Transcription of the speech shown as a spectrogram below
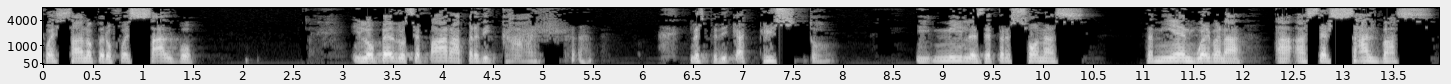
fue sano, pero fue salvo. Y luego Pedro se para a predicar. Les predica a Cristo. Y miles de personas también vuelven a a, ser salvas.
